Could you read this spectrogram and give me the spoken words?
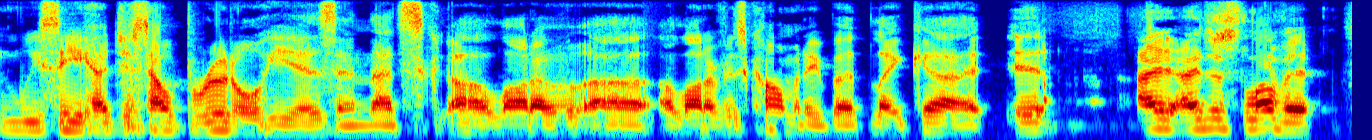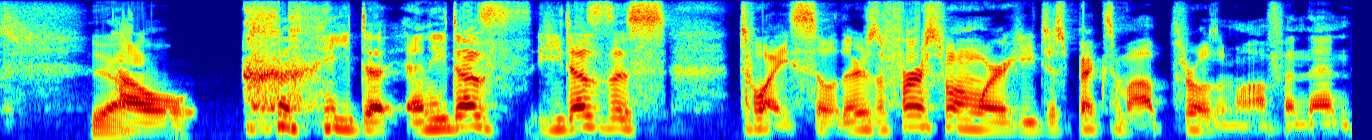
we see how, just how brutal he is, and that's a lot of uh, a lot of his comedy. But like, uh, it, I, I just love it. Yeah. How he do, and he does he does this twice. So there's the first one where he just picks him up, throws him off, and then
